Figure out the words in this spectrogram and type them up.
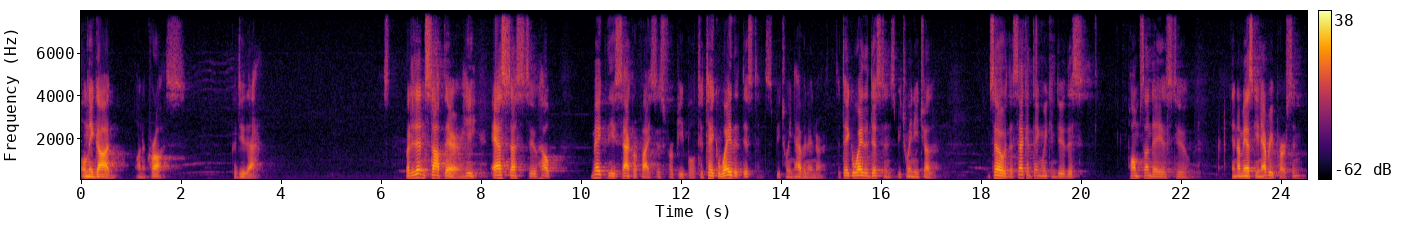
Only God on a cross could do that. But it didn't stop there. He asked us to help make these sacrifices for people, to take away the distance between heaven and earth, to take away the distance between each other. And so the second thing we can do this Palm Sunday is to, and I'm asking every person,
